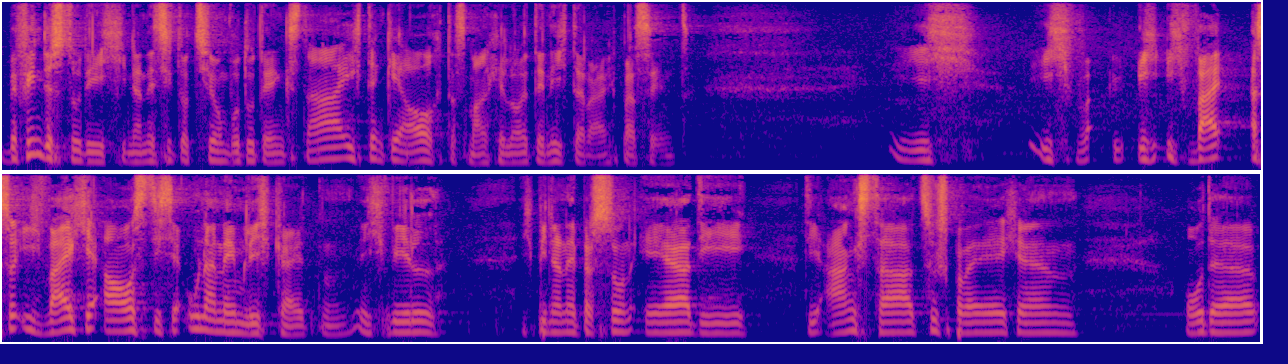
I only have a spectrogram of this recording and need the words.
befindest du dich in einer Situation, wo du denkst, ah, ich denke auch, dass manche Leute nicht erreichbar sind. Ich, ich, ich, ich, also ich weiche aus diese Unannehmlichkeiten. Ich will, ich bin eine Person eher, die, die Angst hat zu sprechen oder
